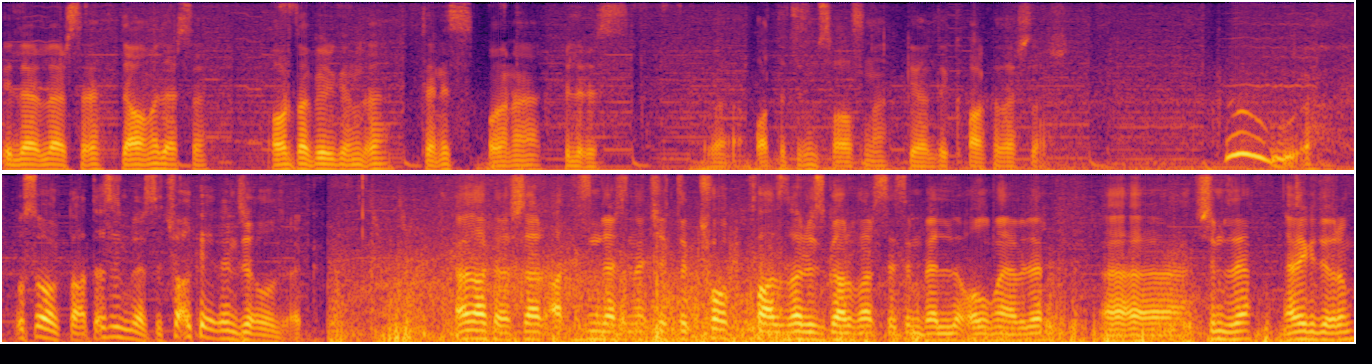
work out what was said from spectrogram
ilerlerse, devam ederse orada bir günde tenis oynayabiliriz. Ve atletizm sahasına geldik arkadaşlar. Bu soğukta atletizm dersi çok eğlenceli olacak. Evet arkadaşlar atletizm dersinden çıktık. Çok fazla rüzgar var. Sesim belli olmayabilir. Ee, şimdi eve gidiyorum.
